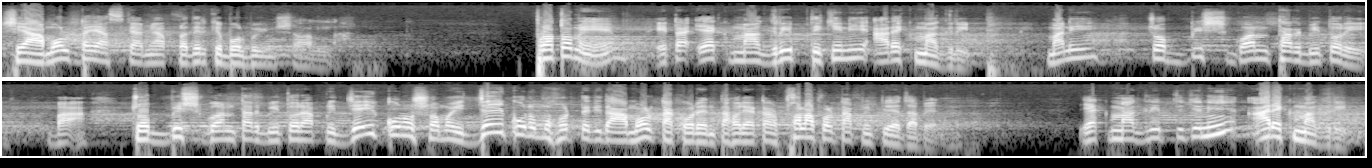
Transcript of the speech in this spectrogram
সে আমলটাই আজকে আমি আপনাদেরকে বলব ইনশাআল্লাহ। প্রথমে এটা এক মাগরিব থেকে নিয়ে আরেক মাগরিব। মানে চব্বিশ ঘণ্টার ভিতরে বা চব্বিশ ঘণ্টার ভিতরে আপনি যেই কোনো সময় যেই কোনো মুহূর্তে যদি আমলটা করেন, তাহলে এটার ফলাফলটা আপনি পেয়ে যাবেন। এক মাগরিব থেকে নিয়ে আরেক মাগরিব।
